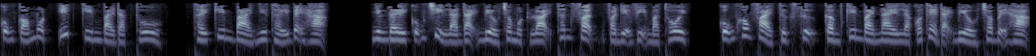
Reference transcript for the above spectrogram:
cũng có một ít kim bài đặc thù, thấy kim bài như thấy bệ hạ. Nhưng đây cũng chỉ là đại biểu cho một loại thân phận và địa vị mà thôi, cũng không phải thực sự cầm kim bài này là có thể đại biểu cho bệ hạ.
